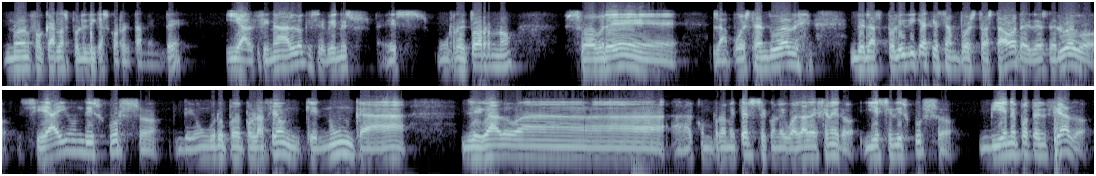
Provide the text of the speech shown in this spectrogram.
no enfocar las políticas correctamente. Y al final lo que se viene es, un retorno sobre la puesta en duda de, las políticas que se han puesto hasta ahora. Y desde luego, si hay un discurso de un grupo de población que nunca ha llegado a, a comprometerse con la igualdad de género y ese discurso viene potenciado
